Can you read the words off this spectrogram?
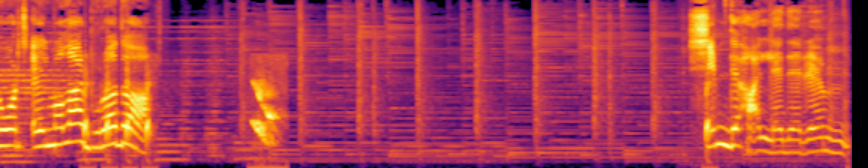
George elmalar burada. Şimdi hallederim.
